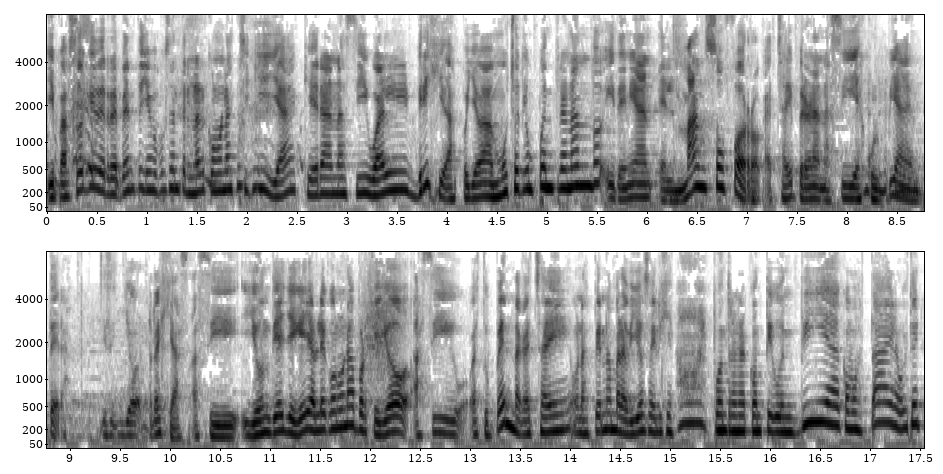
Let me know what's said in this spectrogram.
Y pasó que de repente yo me puse a entrenar con unas chiquillas que eran así igual brígidas, pues llevaban mucho tiempo entrenando y tenían el manso forro, ¿cachai? Pero eran así esculpidas enteras. Y yo, regias, así. Y yo un día llegué y hablé con una porque yo, así, estupenda, ¿cachai? Unas piernas maravillosas. Y le dije, ¡ay, puedo entrenar contigo un día! ¿Cómo estás? Y la cuestión.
